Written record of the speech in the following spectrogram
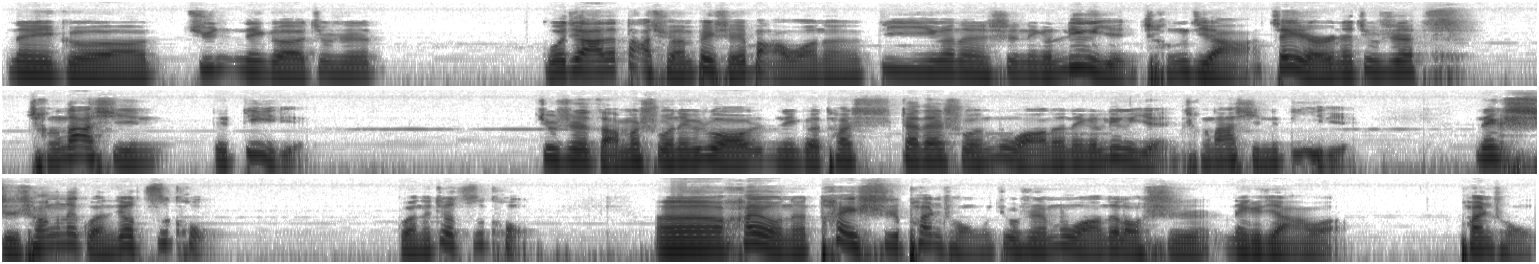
那个军那个就是国家的大权被谁把握呢？第一个呢是那个令尹程嘉，这人呢就是程大新。的弟弟，就是咱们说那个若敖，那个他刚才说穆王的那个令尹程大新的弟弟，那个史称呢管他叫子孔，管他叫子孔。呃，还有呢太师潘崇，就是穆王的老师那个家伙，潘崇。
